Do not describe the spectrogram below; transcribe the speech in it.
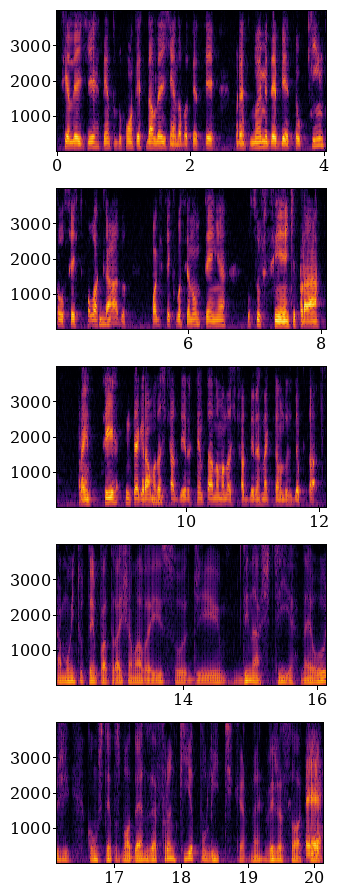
se eleger dentro do contexto da legenda. Você ser, por exemplo, no MDB, ser o quinto ou sexto colocado, pode ser que você não tenha o suficiente para para ser integrar uma das cadeiras, sentar numa das cadeiras na Câmara dos Deputados. Há muito tempo atrás chamava isso de dinastia, né? Hoje, com os tempos modernos, é franquia política, né? Veja só, que é.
